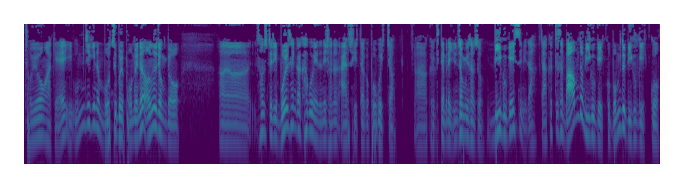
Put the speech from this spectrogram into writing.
조용하게 이 움직이는 모습을 보면은 어느 정도 어, 선수들이 뭘 생각하고 있는지 저는 알 수 있다고 보고 있죠. 아, 그렇기 때문에 윤성민 선수 미국에 있습니다. 자, 그 뜻은 마음도 미국에 있고 몸도 미국에 있고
